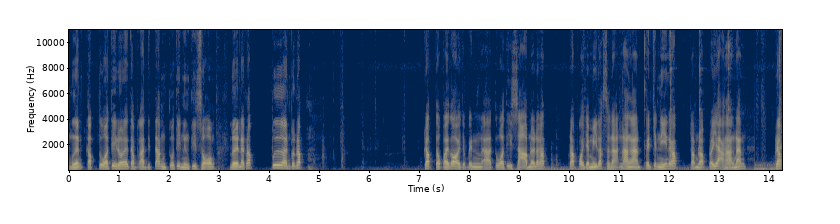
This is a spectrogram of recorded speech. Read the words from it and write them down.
เหมือนกับตัวที่เราได้ทำการติดตั้งตัวที่หนึ่งที่สองเลยนะครับเพื่อนเพื่อนครับ ครับต่อไปก็จะเป็นตัวที่สามแล้วนะครับ ครับก็จะมีลักษณะหน้างานเป็นเช่นนี้นะครับ สำหรับระยะห่างนั้นครับ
